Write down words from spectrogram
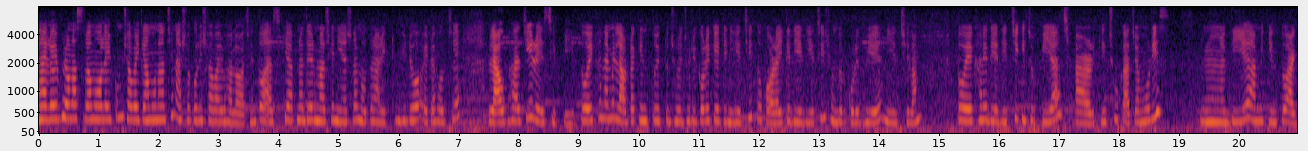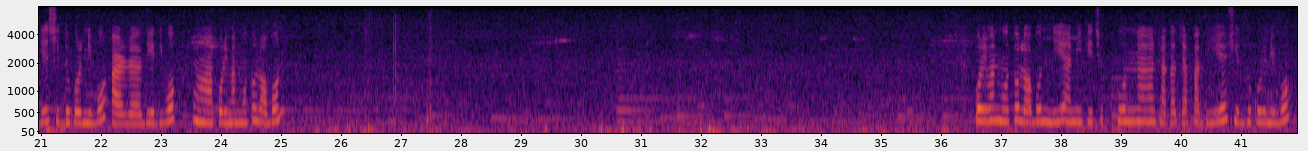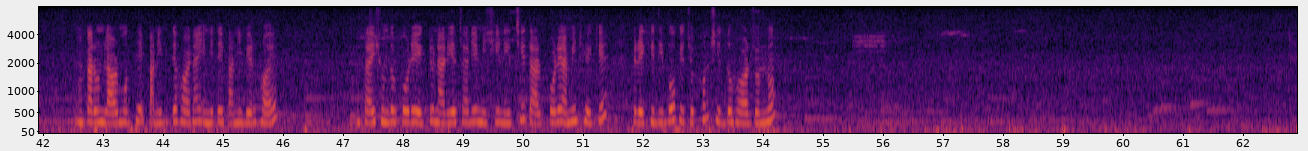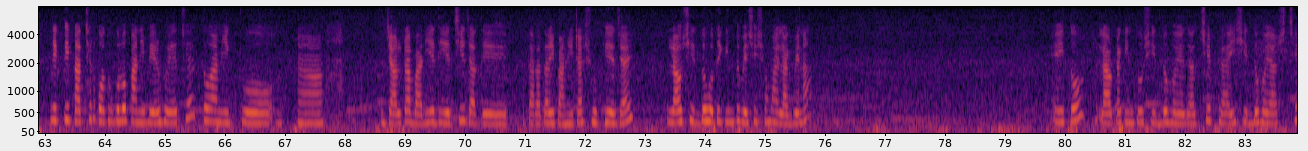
Hello everyone, আসসালামু আলাইকুম। সবাই কেমন আছেন? আশা করি সবাই ভালো আছেন। তো আজকে আপনাদের মাঝে নিয়ে আসলাম নতুন আরেকটি ভিডিও। এটা হচ্ছে লাউ ভাজি রেসিপি তো এখানে আমি লাউটা কিন্তু একটু ঝুড়ি ঝুড়ি করে কেটে নিয়েছি। তো কড়াইতে দিয়ে দিয়েছি, সুন্দর করে ধুয়ে নিয়েছিলাম। তো এখানে দিয়ে দিচ্ছি কিছু পেঁয়াজ আর কিছু কাঁচামরিচ। দিয়ে আমি কিন্তু আগে সিদ্ধ করে নিব আর দিয়ে দিব পরিমাণ মতো লবণ। পরিমাণ মতো লবণ দিয়ে আমি কিছুক্ষণ ঢাকা চাপা দিয়ে সিদ্ধ করে নেব। কারণ লাউর মধ্যে পানি দিতে হয় না, এমনিতেই পানি বের হয়। তাই সুন্দর করে একটু নাড়িয়ে চাড়িয়ে মিশিয়ে নিচ্ছি। তারপরে আমি ঢেকে রেখে দিব কিছুক্ষণ সিদ্ধ হওয়ার জন্য। দেখতেই পাচ্ছেন কতগুলো পানি বের হয়েছে। তো আমি একটু জালটা বাড়িয়ে দিয়েছি যাতে তাড়াতাড়ি পানিটা শুকিয়ে যায়। লাউ সিদ্ধ হতে কিন্তু বেশি সময় লাগবে না। এই তো লাউটা কিন্তু সিদ্ধ হয়ে যাচ্ছে প্রায় সিদ্ধ হয়ে আসছে।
